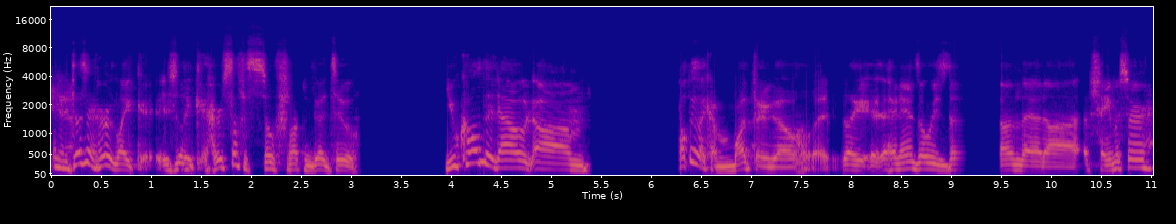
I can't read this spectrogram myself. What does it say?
And Yeah. it doesn't hurt. Like it's like her stuff is so fucking good too. You called it out um probably like a month ago. Like Hanan's always done that uh famouser.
